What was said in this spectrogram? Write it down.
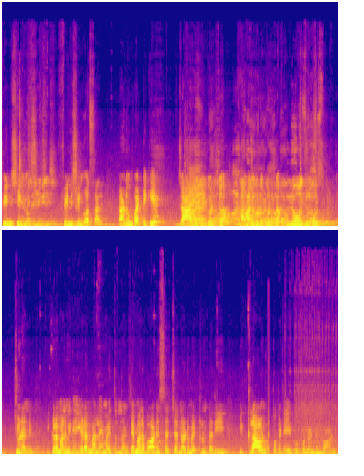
ఫినిషింగ్ ఫినిషింగ్ వస్తుంది. నడుం పట్టికి జాయింట్ కుట్టు అలుగుడు కుట్టు లూజ్ కుట్టు. చూడండి. ఇక్కడ మనం ఇది వేయడం వల్ల ఏమవుతుందంటే మన బాడీ స్ట్రక్చర్ నడుము ఎట్లుంటుంది? ఇట్లా ఉంటుంది. ఒకటి వేయకోకుండా అంటే బాగుంది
